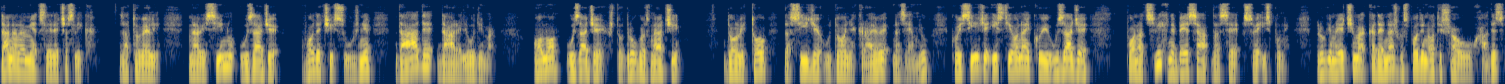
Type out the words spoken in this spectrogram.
dana nam je sljedeća slika. Zato veli, na visinu uzađe vodeći sužnje, dade dare ljudima. Ono uzađe što drugo znači doli to da siđe u donje krajeve na zemlju, koji siđe isti onaj koji uzađe ponad svih nebesa da se sve ispuni. Drugim riječima, kada je naš gospodin otišao u Hades,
